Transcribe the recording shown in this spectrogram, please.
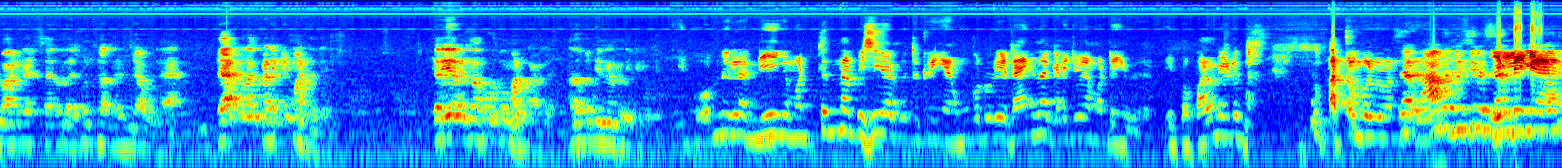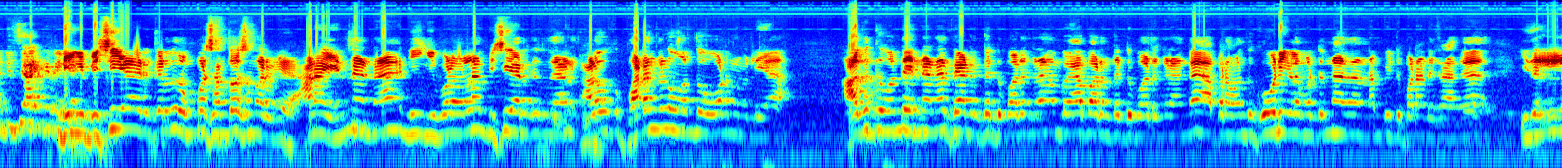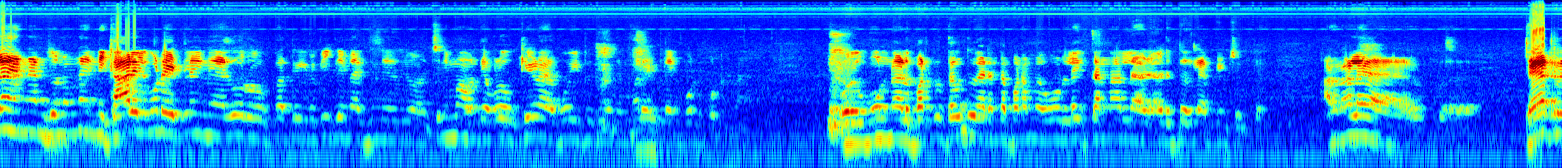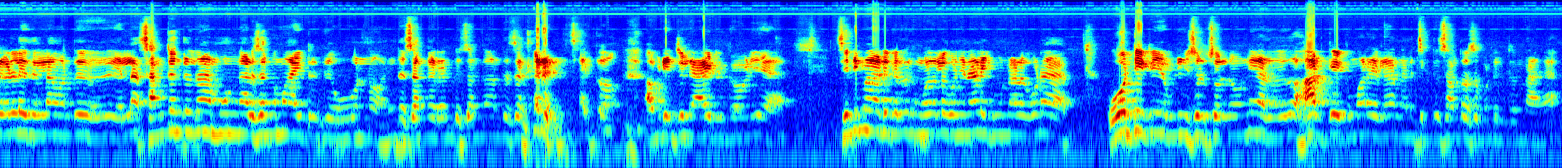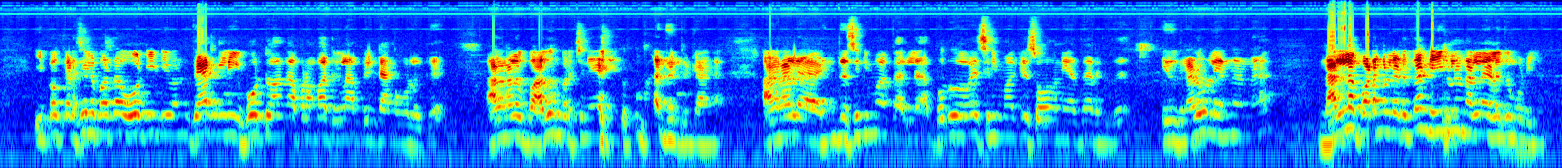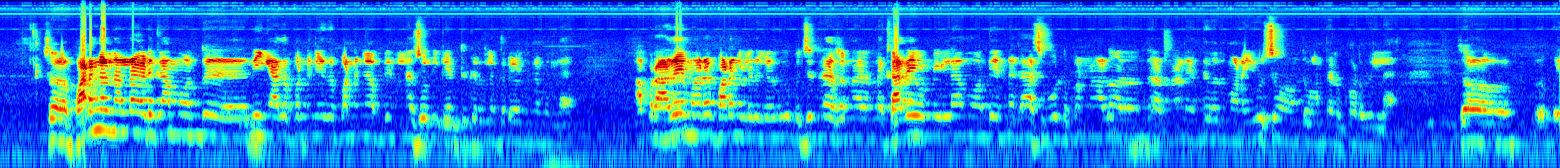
பாக்யராஜ் சார் லட்சுமி சார் நடிச்சாங்க தேட்டர்லாம் கிடைக்க மாட்டேது திரையரங்கெல்லாம் கொடுக்க மாட்டாங்க. அதை பத்தி என்ன நினைக்கிறீங்க? ஒன்றும் இல்லை நீங்கள் மட்டும்தான் பிஸியாக இருந்துட்டு இருக்கிறீங்க உங்களுடைய டைம் தான் கிடைக்கவே மாட்டேங்குது. இப்போ பதினேழு பத்தொன்பது வந்து இல்லைங்க. நீங்க பிஸியா இருக்கிறது ரொம்ப சந்தோஷமா இருக்கு. ஆனா என்னன்னா நீங்க இவ்வளவு எல்லாம் பிஸியா இருக்கிறது அளவுக்கு படங்களும் வந்து ஓடணும் இல்லையா? அதுக்கு வந்து என்னன்னா தேட்டர் தட்டுப்பாடுங்கிறாங்க வியாபாரம் தட்டுப்பாடுங்கிறாங்க. அப்புறம் வந்து கோடிகளை மட்டும்தான் நம்பிட்டு படம் எடுக்கிறாங்க. இதெல்லாம் என்னன்னு சொன்னோம்னா இன்னைக்கு காலையில் கூட ஹெட்லைன் ஏதோ ஒரு பத்து வீக்லி மேக்சின் சினிமா வந்து எவ்வளவு கீழே போயிட்டு இருக்கு அந்த மாதிரி ஹெட்லைன் போட்டு போட்டுருக்காங்க ஒரு மூணு நாலு படத்தை தவிர்த்து வேற எந்த படமும் ஓடலை தன்னால் அடுத்ததில்லை அப்படின்னு சொல்லிட்டு. அதனால தேட்டர்கள் இதெல்லாம் வந்து எல்லாம் சங்கங்கள் தான் மூணு நாலு சங்கமாக ஆகிட்டு இருக்கு. ஒவ்வொன்றும் இந்த சங்கம் ரெண்டு சங்கம் அந்த சங்கம் ரெண்டு சங்கம் அப்படின்னு சொல்லி ஆகிட்டு இருக்க ஒழிய சினிமா எடுக்கிறதுக்கு முதல்ல கொஞ்ச நாளைக்கு முன்னால் கூட ஓடிடி அப்படின்னு சொல்லி சொன்னோடனே அது ஏதோ ஹார்ட் கேக் மாதிரி எல்லாம் நினச்சிக்கிட்டு சந்தோஷப்பட்டுக்கிட்டு இருந்தாங்க. இப்போ கடைசியில் பார்த்தா ஓடிடி வந்து தேட்டரில் நீங்கள் போட்டு வாங்க அப்புறம் பார்த்துக்கலாம் அப்படின்ட்டாங்க உங்களுக்கு அதனால் இப்போ அதுவும் பிரச்சனையாக பார்த்துட்டு இருக்காங்க. அதனால் இந்த சினிமாக்காரில் பொதுவாகவே சினிமாக்கே சோதனையாக தான் இருக்குது. இதுக்கு நடுவில் என்னென்னா நல்ல படங்கள் எடுத்தால் நீங்களும் நல்லா எழுத முடியும். ஸோ படங்கள் நல்லா எடுக்காமல் வந்து நீங்கள் அதை பண்ணுங்கள் இதை பண்ணுங்கள் அப்படின்லாம் சொல்லி கேட்டுருக்கிறதுல பிரயோஜனம் இல்லை. அப்புறம் அதே மாதிரி படங்கள் எடுக்கிறதுக்கு இப்போ சித்ரா சொன்னார். இந்த கதை ஒன்றும் இல்லாமல் வந்து என்ன காசு போட்டு பண்ணாலும் அது வந்து அதனால் எந்த விதமான யூஸும் வந்து வந்துட போகிறது இல்லை. ஸோ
